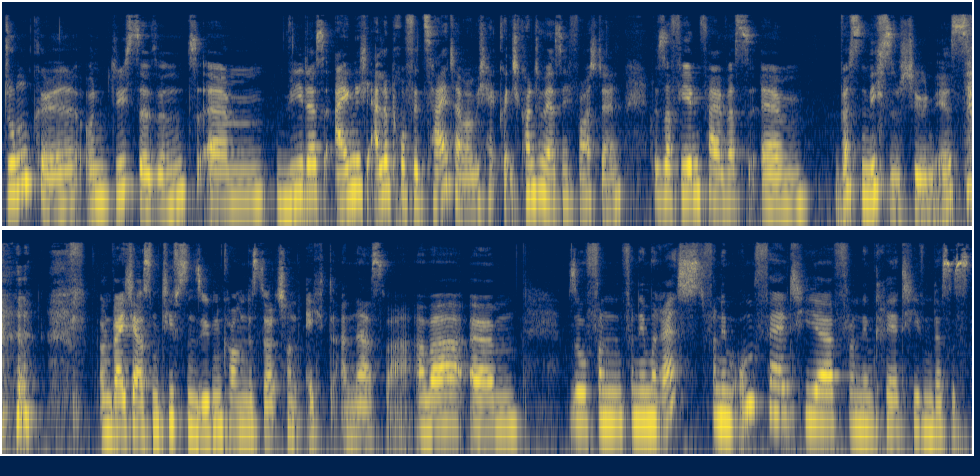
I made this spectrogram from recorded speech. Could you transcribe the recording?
dunkel und düster sind, ähm, wie das eigentlich alle prophezeit haben. Aber ich, ich konnte mir das nicht vorstellen. Das ist auf jeden Fall was, ähm, was nicht so schön ist. und weil ich ja aus dem tiefsten Süden komme, das dort schon echt anders war. Aber ähm, so von, von dem Rest, von dem Umfeld hier, von dem Kreativen, das ist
